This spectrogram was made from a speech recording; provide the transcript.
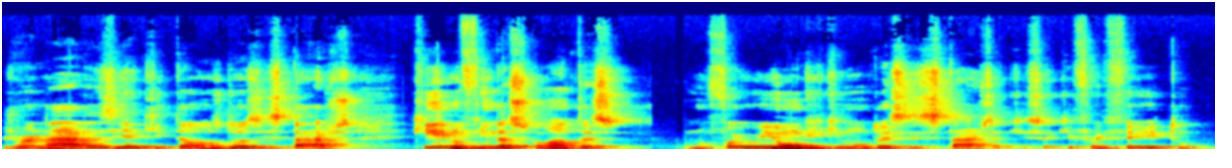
jornadas e aqui estão os 12 estágios, que no fim das contas não foi o Jung que montou esses estágios aqui, isso aqui foi feito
